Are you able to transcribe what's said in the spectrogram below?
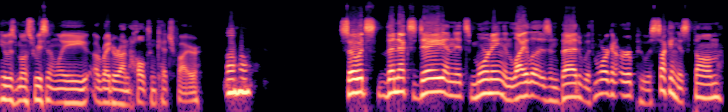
He was most recently a writer on *Halt and Catch Fire*. Mm-hmm. So it's the next day, and it's morning, and Lila is in bed with Morgan Earp, who is sucking his thumb.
